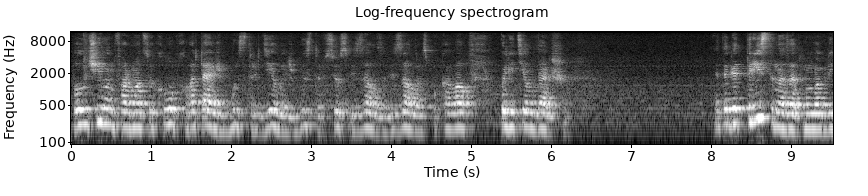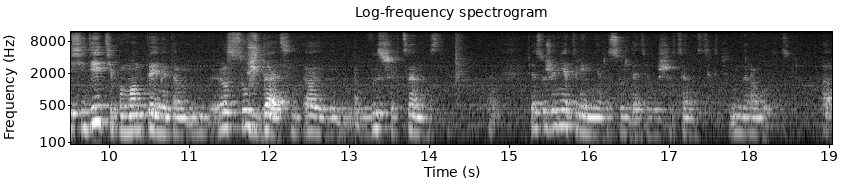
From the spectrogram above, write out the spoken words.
Получил информацию, хлоп, хватаешь, быстро делаешь, быстро все связал, завязал, распаковал, полетел дальше. Это лет 300 назад мы могли сидеть, типа Монтенья, там, рассуждать о высших ценностях. Сейчас уже нет времени рассуждать о высших ценностях, надо работать. А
